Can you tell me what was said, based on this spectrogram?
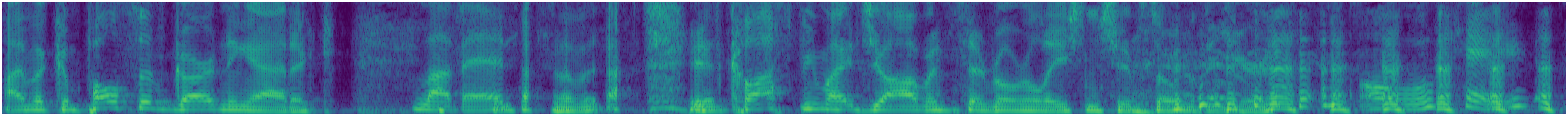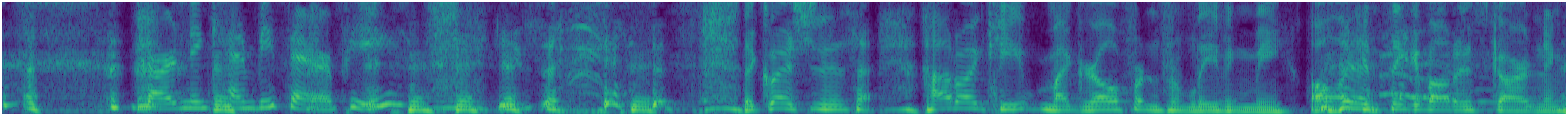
I'm a compulsive gardening addict. Love it. Love it. It's cost me my job and several relationships over the years. oh, okay. Gardening can be therapy. the question is, how do I keep my girlfriend from leaving me? All I can think about is gardening.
